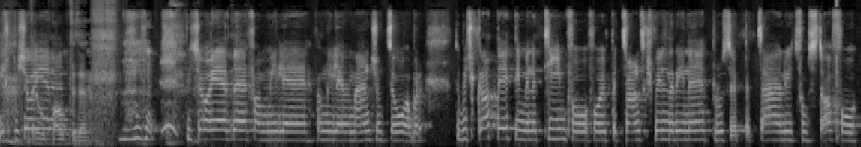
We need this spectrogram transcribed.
ich bin schon eher, bin schon eher der Familie, Familienmensch und so, aber du bist gerade dort in einem Team von, von etwa 20 Spielerinnen plus etwa 10 Leute vom Staff, wo,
